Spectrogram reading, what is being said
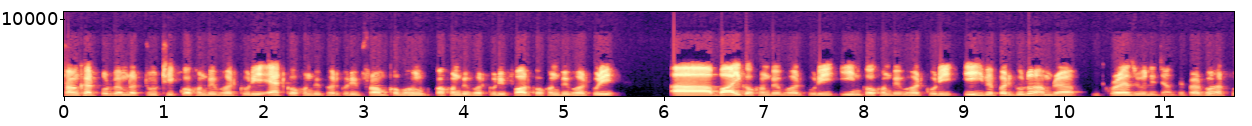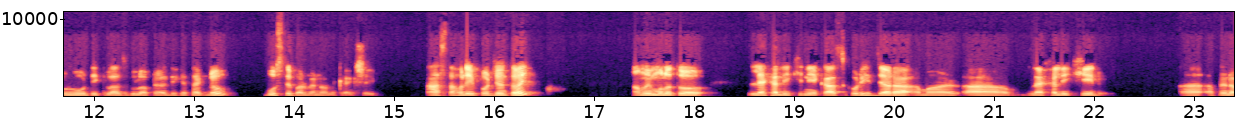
সংখ্যার পূর্বে আমরা টু ঠিক কখন ব্যবহার করি অ্যাট কখন ব্যবহার করি ফ্রম কখন কখন ব্যবহার করি ফর কখন ব্যবহার করি বাই কখন ব্যবহার করি ইন কখন ব্যবহার করি, এই ব্যাপারগুলো আমরা গ্রাজুয়ালি জানতে পারব, আর পূর্ববর্তী ক্লাসগুলো আপনারা দেখে থাকলেও বুঝতে পারবেন অনেকাংশেই। আজ তাহলে এই পর্যন্তই। আমি মূলত লেখালেখি নিয়ে কাজ করি। যারা আমার লেখালেখির আপনারা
